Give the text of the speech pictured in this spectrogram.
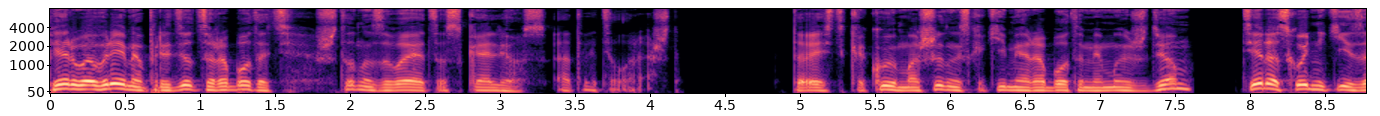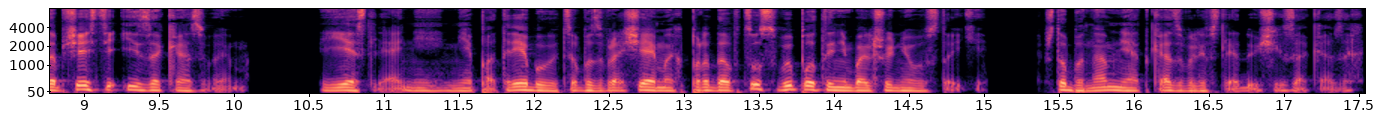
«Первое время придется работать, что называется, с колес», — ответил Рашт. «То есть, какую машину и с какими работами мы ждем, те расходники и запчасти и заказываем. Если они не потребуются, возвращаем их продавцу с выплатой небольшой неустойки, чтобы нам не отказывали в следующих заказах.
